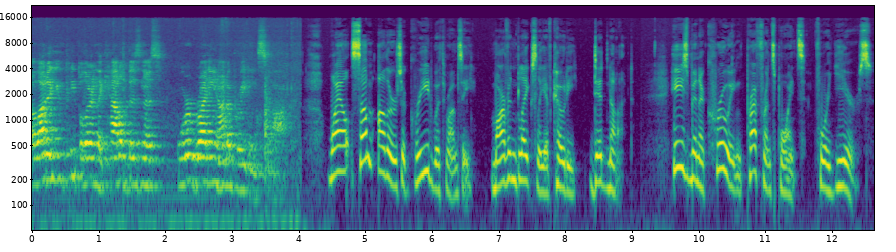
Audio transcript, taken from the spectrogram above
A lot of you people are in the cattle business we're running out of breeding stock. While some others agreed with Rumsey, Marvin Blakesley of Cody did not. He's been accruing preference points for years.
